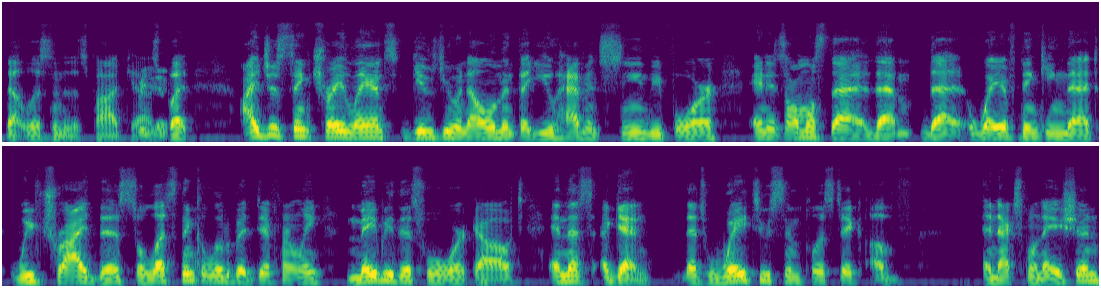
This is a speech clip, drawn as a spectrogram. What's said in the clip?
that listen to this podcast, but I just think Trey Lance gives you an element that you haven't seen before, and it's almost that that that way of thinking that we've tried this, so let's think a little bit differently. Maybe this will work out, and that's again, that's way too simplistic of an explanation,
